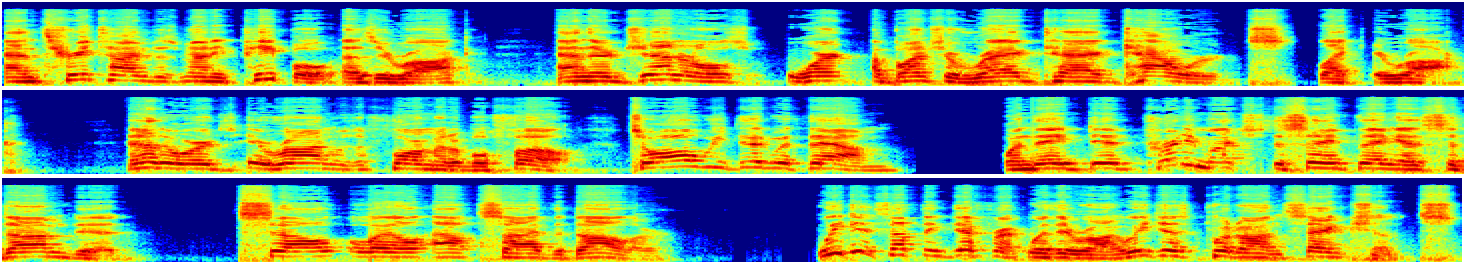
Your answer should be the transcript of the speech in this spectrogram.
and three times as many people as Iraq, and their generals weren't a bunch of ragtag cowards like Iraq. In other words, Iran was a formidable foe. So all we did with them when they did pretty much the same thing as Saddam did, sell oil outside the dollar. We did something different with Iran. We just put on sanctions.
